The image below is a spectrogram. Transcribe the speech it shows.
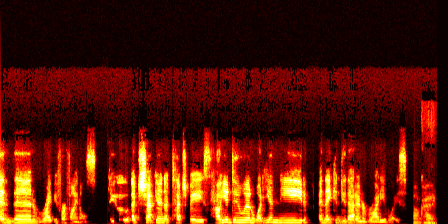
and then right before finals. Do a check-in, a touch base. How you doing? What do you need? And they can do that in a variety of ways. Okay.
